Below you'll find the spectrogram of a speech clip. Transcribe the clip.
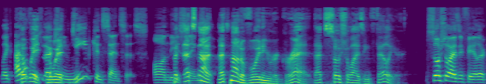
like I don't wait, think you actually wait. need consensus on these. But that's things. not that's not avoiding regret. That's socializing failure socializing failure.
